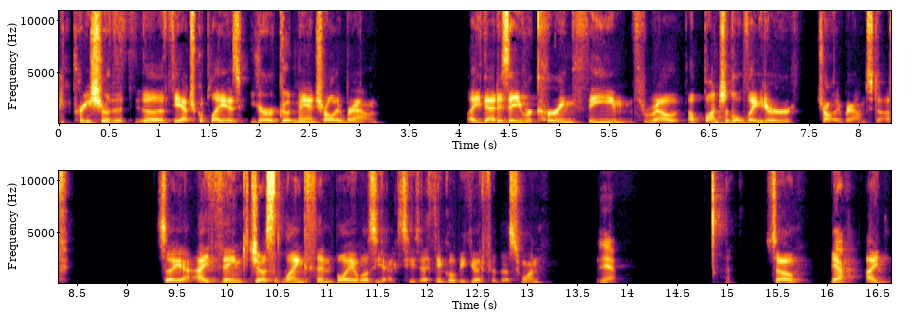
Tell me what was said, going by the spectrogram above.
I'm pretty sure that the theatrical play is "You're a good man, Charlie Brown." Like that is a recurring theme throughout a bunch of the later Charlie Brown stuff. So yeah, I think just lengthen Boy Was the Xyz. I think will be good for this one. Yeah. So yeah, I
